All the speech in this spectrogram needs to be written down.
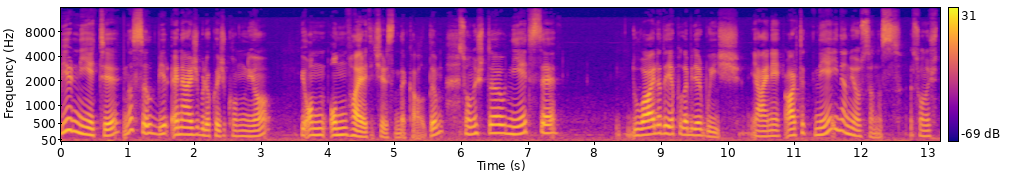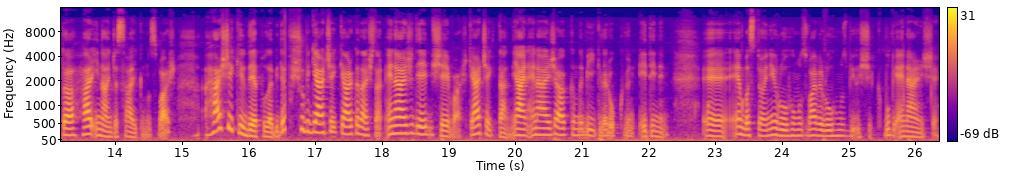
bir niyeti nasıl bir enerji blokajı konuluyor? Bir onun, onun hayret içerisinde kaldım. Sonuçta niyetse duayla da yapılabilir bu iş. Yani artık neye inanıyorsanız sonuçta her inanca saygımız var. Her şekilde yapılabilir. Şu bir gerçek ki arkadaşlar enerji diye bir şey var. Gerçekten yani enerji hakkında bilgiler okuyun, edinin. Ee, en basit örneği ruhumuz var ve ruhumuz bir ışık. Bu bir enerji.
